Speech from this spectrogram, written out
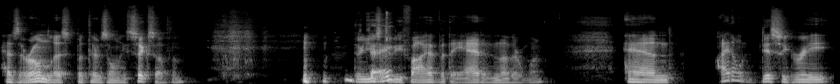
has their own list, but there's only six of them. there okay. used to be five, but they added another one. And I don't disagree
